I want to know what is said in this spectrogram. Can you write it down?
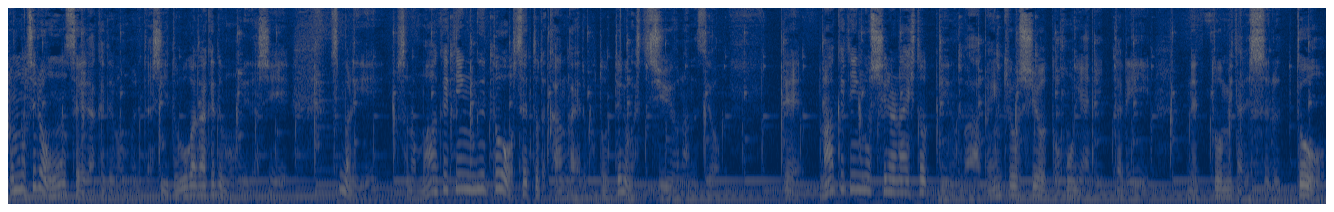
もちろん音声だけでも無理だし動画だけでも無理だしつまりそのマーケティングとセットで考えることっていうのが重要なんですよ。でマーケティングを知らない人っていうのが勉強しようと本屋に行ったりネットを見たりすると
